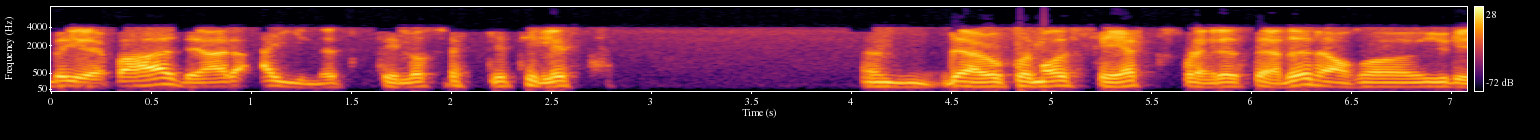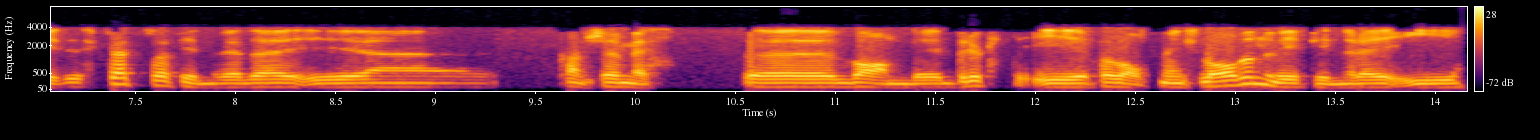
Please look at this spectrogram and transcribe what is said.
begrepet her, det er egnet til å svekke tillit. Det er jo formalisert flere steder. altså Juridisk sett så finner vi det i eh, kanskje mest eh, vanlig brukt i forvaltningsloven. Vi finner det i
